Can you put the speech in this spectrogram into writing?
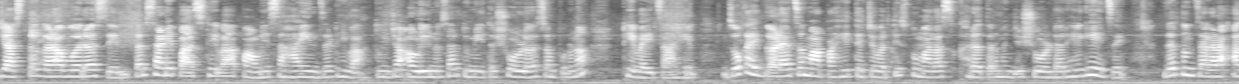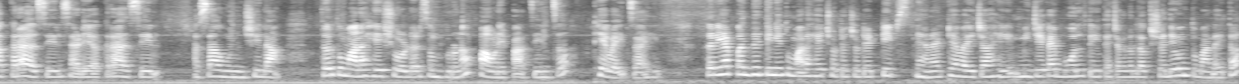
जास्त गळा वर असेल तर साडेपाच ठेवा पावणे सहा इंच ठेवा. तुमच्या आवडीनुसार तुम्ही इथं शोल्डर संपूर्ण ठेवायचं आहे. जो काही गळ्याचं माप आहे त्याच्यावरतीच तुम्हाला खरं तर म्हणजे शोल्डर हे घ्यायचे जर तुमचा गळा अकरा असेल साडे अकरा असेल असा उंचीला तर तुम्हाला हे शोल्डर संपूर्ण पावणे पाच इंच ठेवायचं आहे. तर या पद्धतीने तुम्हाला हे छोटे छोटे टिप्स ध्यानात ठेवायचे आहे. मी जे काही बोलते त्याच्याकडे लक्ष देऊन तुम्हाला इथं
